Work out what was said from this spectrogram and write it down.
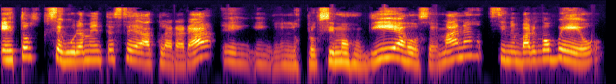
Esto seguramente se aclarará en, en los próximos días o semanas. Sin embargo, veo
